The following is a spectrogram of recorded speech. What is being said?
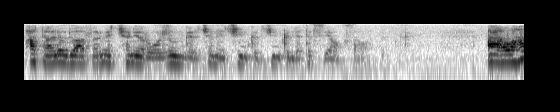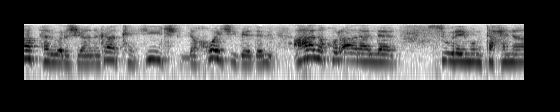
حتا لەو دو فەرمێت چەنێ ڕۆژوم گر چنێ چیم کرد چیم کرد لە ترسی ئەو قسەوە. ئاوەها پەروەرشیانەکە کە هیچ لە خۆیشی بێدەلی ئاها لە قورآە لە سوورەی ممتەحنا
